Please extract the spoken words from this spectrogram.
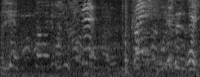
this is sick. Okay? Wait. Wait,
